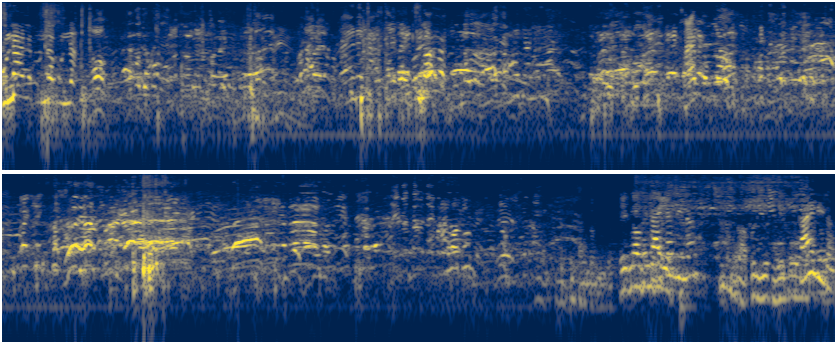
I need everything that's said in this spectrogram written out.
पुन्हा आले पुन्हा पुन्हा एक नाव काय काय लिहिलं आपण जे सांगितलं काय लिहिलं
